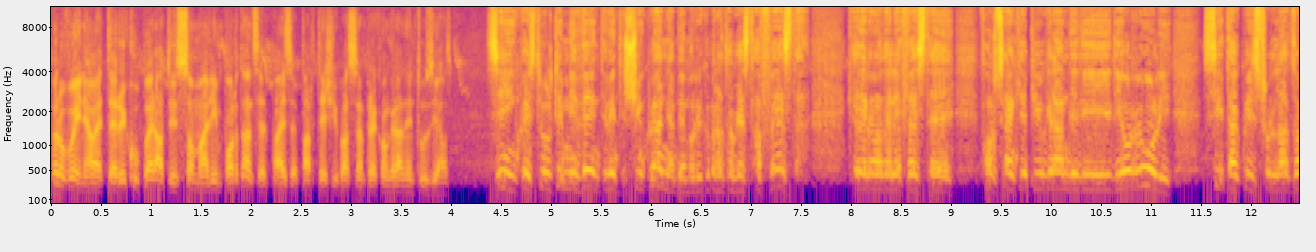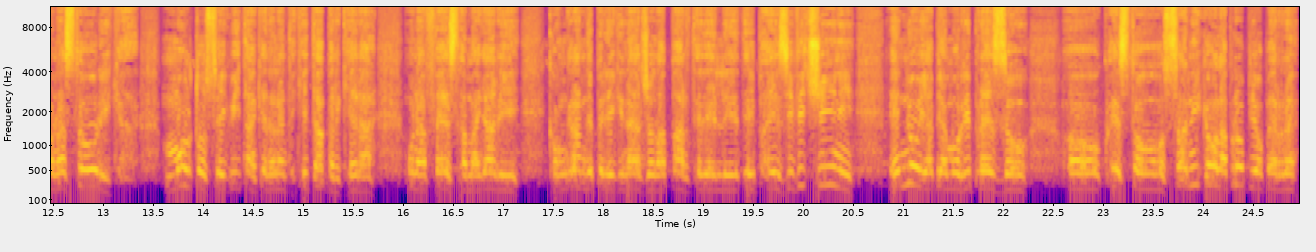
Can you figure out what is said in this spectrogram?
però voi ne avete recuperato l'importanza e il paese partecipa sempre con grande entusiasmo. Sì, in questi ultimi 20-25 anni abbiamo recuperato questa festa, che erano delle feste forse anche più grandi di, di Orroli, sita qui sulla zona storica, molto seguita anche nell'antichità perché era una festa magari con grande pellegrinaggio da parte delle, dei paesi vicini e noi abbiamo ripreso oh, questo San Nicola proprio per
